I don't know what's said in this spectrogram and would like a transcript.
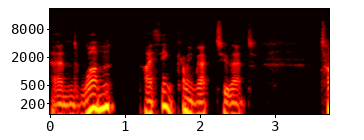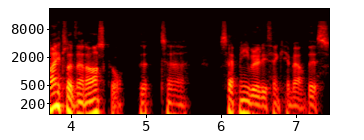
And one, I think, coming back to that title of that article that uh, set me really thinking about this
